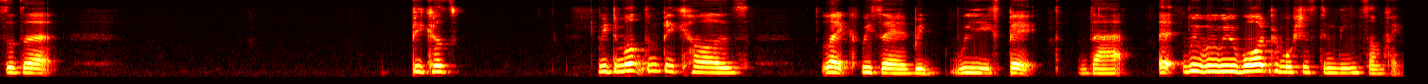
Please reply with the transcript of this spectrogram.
so that because we demote them because, like we said, we we expect that it, we, we we want promotions to mean something.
